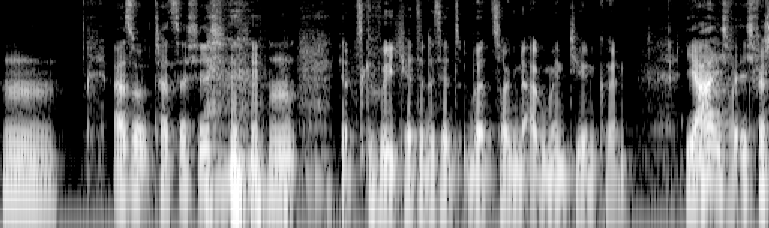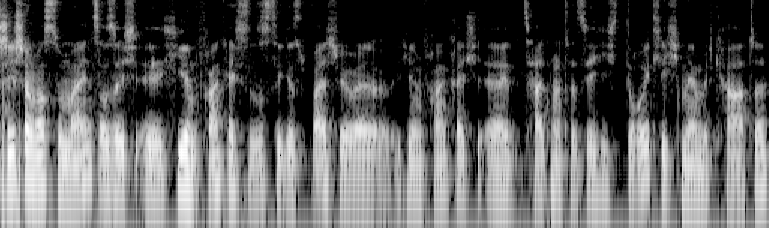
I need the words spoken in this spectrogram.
Hm. Also tatsächlich. Hm. ich habe das Gefühl, ich hätte das jetzt überzeugender argumentieren können. Ja, ich, ich verstehe schon, was du meinst. Also ich, äh, hier in Frankreich ist ein lustiges Beispiel, weil hier in Frankreich äh, zahlt man tatsächlich deutlich mehr mit Karte.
